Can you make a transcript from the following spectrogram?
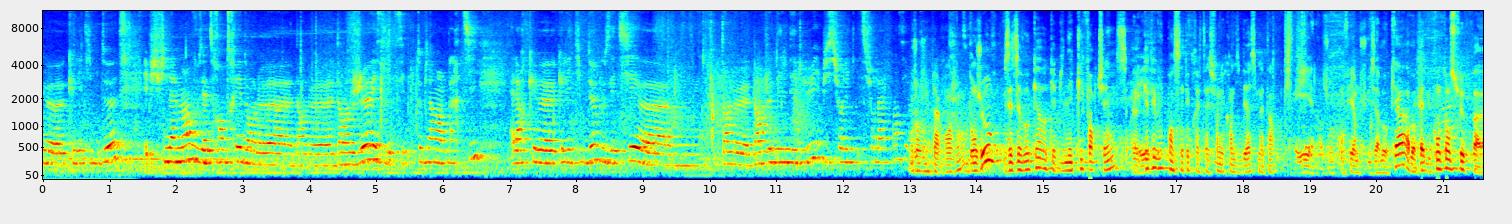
que, que l'équipe 2. Et puis finalement, vous êtes rentré dans le, dans le, dans le jeu et c'est plutôt bien en partie. Alors que, que l'équipe 2, vous étiez euh, dans, le, dans, le, jeu dès le début et puis sur, les, sur la fin, c'est... Bonjour Jean-Pierre Grandjean. Bonjour. Vous êtes avocat au cabinet Clifford Chance. Euh, Qu'avez-vous pensé des prestations des candidats ce matin? Et alors je vous confirme, je suis avocat, avocat du contentieux. Pas,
